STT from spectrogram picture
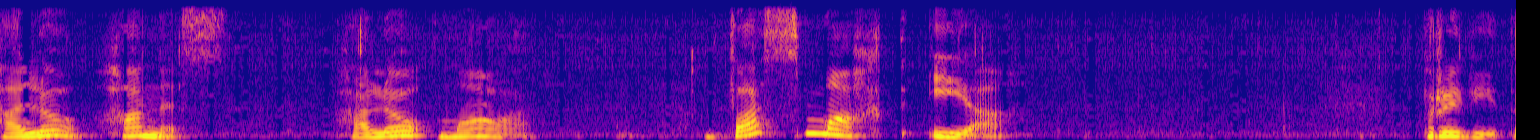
Hallo Hannes. Hallo Mara. Was macht ihr? Привіт,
